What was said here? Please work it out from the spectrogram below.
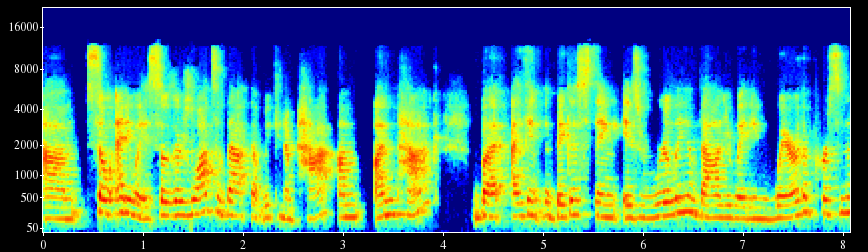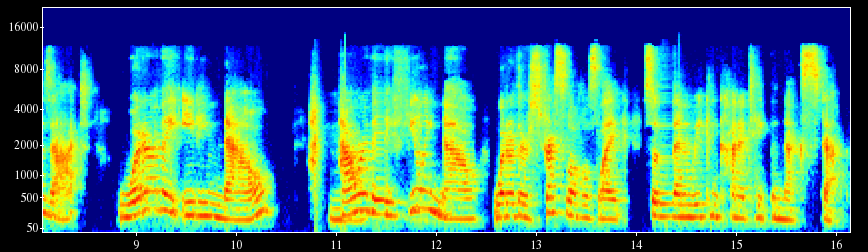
um, so anyway so there's lots of that that we can unpack, um, unpack but i think the biggest thing is really evaluating where the person is at what are they eating now mm-hmm. how are they feeling now what are their stress levels like so then we can kind of take the next step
